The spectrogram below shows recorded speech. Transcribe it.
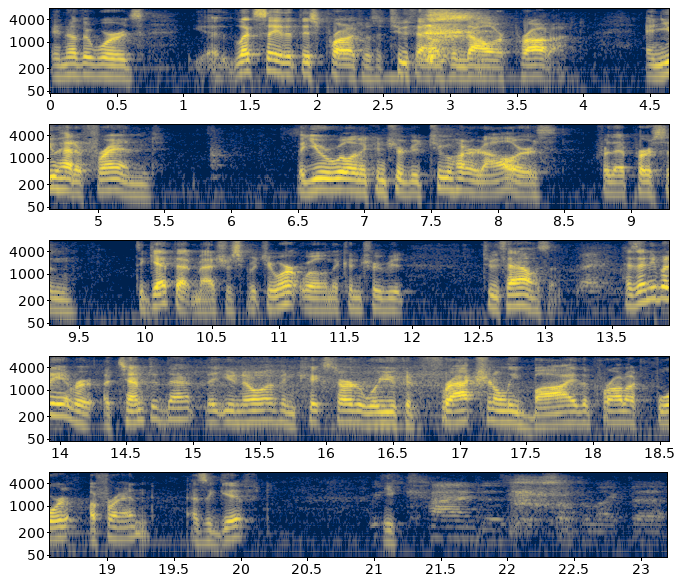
In other words, uh, let's say that this product was a two thousand dollar product, and you had a friend, but you were willing to contribute two hundred dollars for that person to get that mattress, but you weren't willing to contribute two thousand. Right. Has anybody ever attempted that that you know of in Kickstarter, where you could fractionally buy the product for a friend as a gift? We You- kind of did something like that.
